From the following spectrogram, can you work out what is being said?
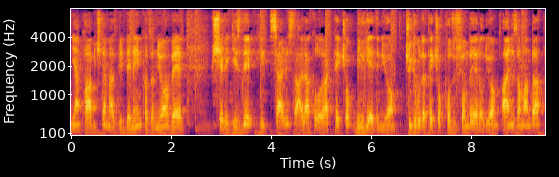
yani paha biçilemez bir deneyim kazanıyor ve şeyle gizli servisle alakalı olarak pek çok bilgi ediniyor. Çünkü burada pek çok pozisyonda yer alıyor. Aynı zamanda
